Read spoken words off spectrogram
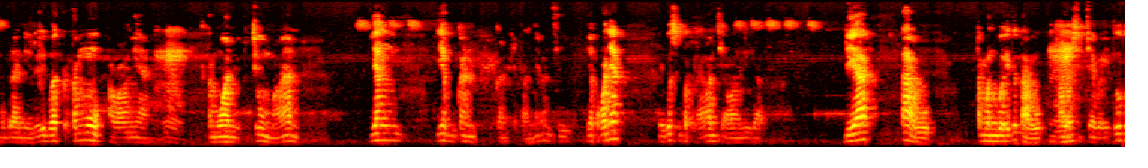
ngeberaniin diri buat ketemu awalnya Hmm. ketemuan cuman yang ya bukan bukan pertanyaan sih ya pokoknya ya gue sempet heran sih awalnya juga dia tahu temen gue itu tahu Hmm. kalau si cewek itu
